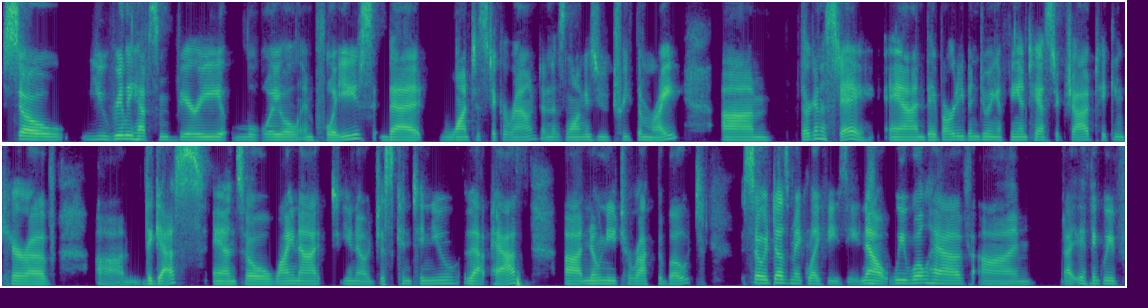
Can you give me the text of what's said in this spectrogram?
So you really have some very loyal employees that want to stick around. And as long as you treat them right, um, they're going to stay. And they've already been doing a fantastic job taking care of um, the guests. And so why not, you know, just continue that path? Uh, no need to rock the boat. So it does make life easy. Now we will have um, I, think we've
